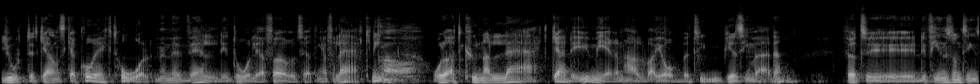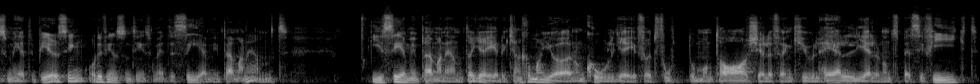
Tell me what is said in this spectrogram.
gjort ett ganska korrekt hål men med väldigt dåliga förutsättningar för läkning. Och att kunna läka det är ju mer än halva jobbet i piercingvärlden. För att eh, det finns någonting som heter piercing och det finns någonting som heter semipermanent. I semipermanenta grejer, det kanske man gör någon cool grej för ett fotomontage eller för en kul helg eller något specifikt.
